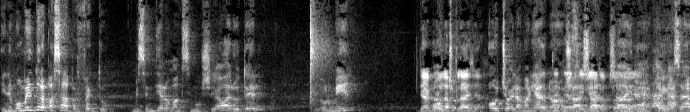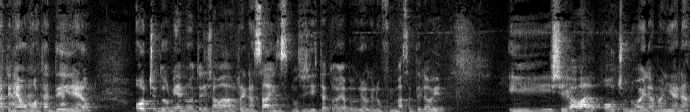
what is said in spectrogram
Y en el momento la pasaba perfecto, me sentía lo máximo. Llegaba al hotel a dormir, Ya no en la playa. 8 de la mañana, Ya no, ya, ya, ya, ahí, gracias a Dios teníamos bastante dinero. 8, dormía en un hotel que se llama Reina Sainz, no sé si está todavía, porque creo que no fui más a Tel Aviv. Y llegaba a 8, 9 de la mañana,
